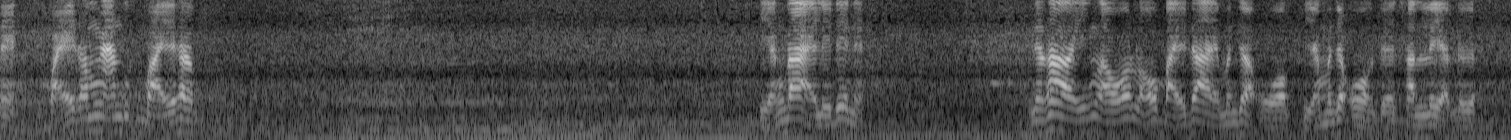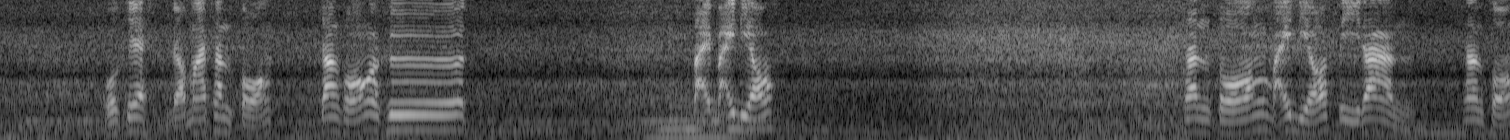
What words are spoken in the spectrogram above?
นี่ใบทำงานทุกใบครับ เสียงได้เลยด้วยเนี่ยเนี่ยถ้าเองเราเราใบได้มันจะออกเสียงมันจะออกแต่ชั้นแรกเลย โอเค เดี๋ยวมาชั้นสองชั้นสองก็คือ ใส่ใบเดียว ท่านสองใบเดียวสี่ด้าน ท่านสอง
